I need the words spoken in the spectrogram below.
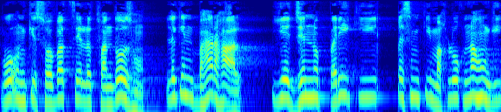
وہ ان کی صحبت سے لطف اندوز ہوں۔ لیکن بہرحال یہ جن و پری کی قسم کی مخلوق نہ ہوں گی،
